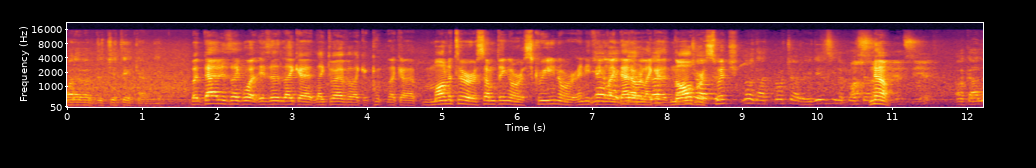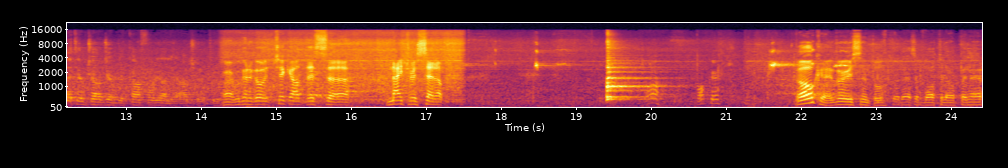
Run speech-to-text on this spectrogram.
whatever the jetting can make. But that is like what? Is it like a like do I have like a like a monitor or something or a screen or anything like, that, or like a Pro knob or Charger- switch? No, that ProCharger. You didn't see the ProCharger? No. Okay, I'll let him charge up the car for you. I'll I'll show it to you. All right, we're gonna go check out this uh, nitrous setup. Okay. Very simple. So that's a bottle opener.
